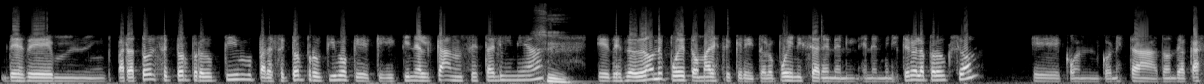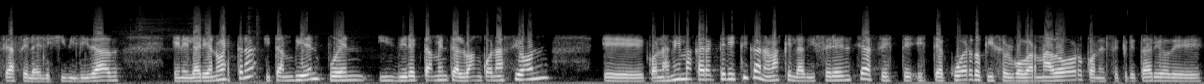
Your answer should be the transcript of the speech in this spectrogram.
desde mm, para todo el sector productivo, para el sector productivo que, que tiene alcance esta línea, eh, desde dónde puede tomar este crédito. Lo puede iniciar en el, en el Ministerio de la Producción, eh, con, con esta, donde acá se hace la elegibilidad en el área nuestra, y también pueden ir directamente al Banco Nación eh, con las mismas características, nada más que la diferencia es este, este acuerdo que hizo el gobernador con el secretario de,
